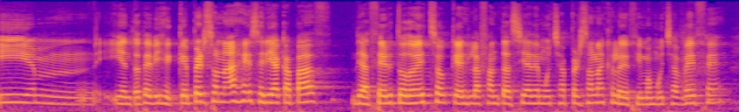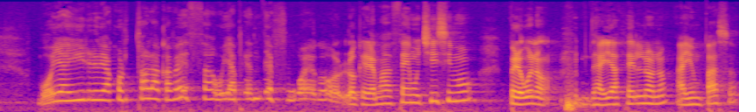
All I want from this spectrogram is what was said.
Y, mm, y entonces dije, ¿qué personaje sería capaz de hacer todo esto, que es la fantasía de muchas personas, que lo decimos muchas veces, voy a ir voy a cortar la cabeza, voy a prender fuego, lo queremos hacer muchísimo, pero bueno, de ahí hacerlo, ¿no? Hay un paso.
